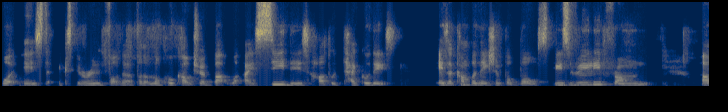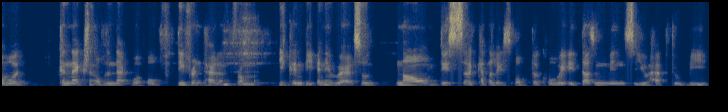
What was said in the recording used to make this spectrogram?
what is the experience for the for the local culture. But what I see this how to tackle this is a combination for both. Is really from our connection of the network of different talent from it can be anywhere. So now this uh, catalyst of the COVID, it doesn't mean you have to be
